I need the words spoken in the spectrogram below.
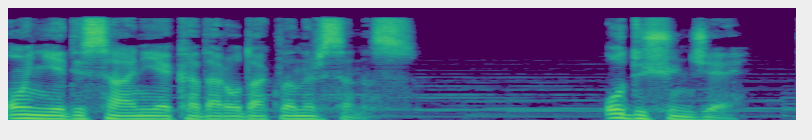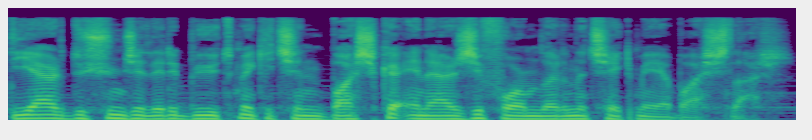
17 saniye kadar odaklanırsanız, o düşünce, diğer düşünceleri büyütmek için başka enerji formlarını çekmeye başlar.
